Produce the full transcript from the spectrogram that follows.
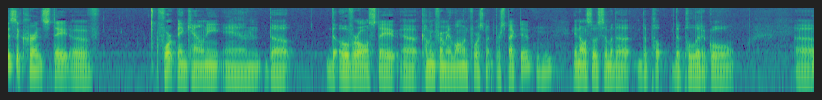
is the current state of Fort Bend County and the the overall state uh, coming from a law enforcement perspective, and also some of the the po- the political uh,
